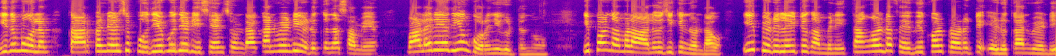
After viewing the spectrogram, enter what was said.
ഇതുമൂലം കാർപ്പന്റേഴ്സ് പുതിയ പുതിയ ഡിസൈൻസ് ഉണ്ടാക്കാൻ വേണ്ടി എടുക്കുന്ന സമയം വളരെയധികം കുറഞ്ഞു കിട്ടുന്നു. ഇപ്പോൾ നമ്മൾ ആലോചിക്കുന്നുണ്ടാവും ഈ പിഡിലൈറ്റ് കമ്പനി തങ്ങളുടെ ഫെവിക്കോൾ പ്രോഡക്റ്റ് എടുക്കാൻ വേണ്ടി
